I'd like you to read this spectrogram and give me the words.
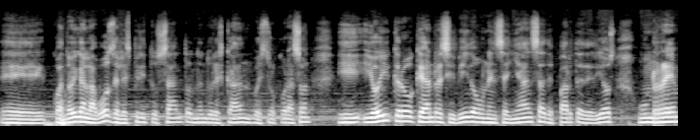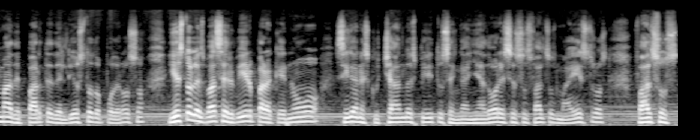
Eh, cuando oigan la voz del Espíritu Santo, no endurezcan vuestro corazón. Y, hoy creo que han recibido una enseñanza de parte de Dios, un rema de parte del Dios Todopoderoso. Y esto les va a servir para que no sigan escuchando espíritus engañadores, esos falsos maestros, falsos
